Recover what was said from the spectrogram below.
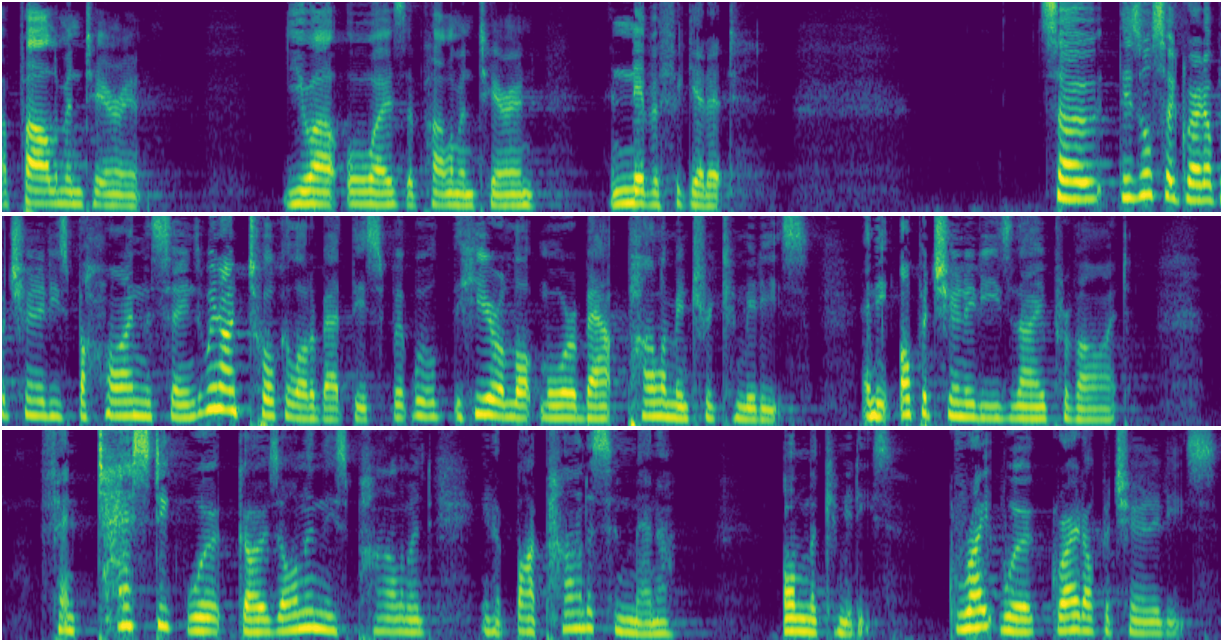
a parliamentarian. You are always a parliamentarian, and never forget it. So there's also great opportunities behind the scenes. We don't talk a lot about this, but we'll hear a lot more about parliamentary committees and the opportunities they provide. Fantastic work goes on in this parliament in a bipartisan manner on the committees. Great work, great opportunities.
